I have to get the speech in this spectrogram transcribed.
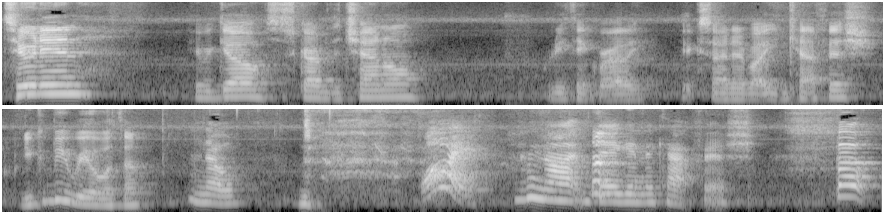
tune in. Here we go. Subscribe to the channel. What do you think, Riley? You excited about eating catfish? You can be real with them. No. Why? I'm not big into catfish, but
